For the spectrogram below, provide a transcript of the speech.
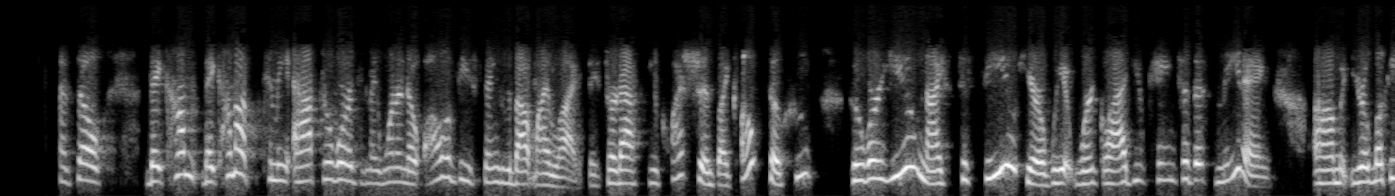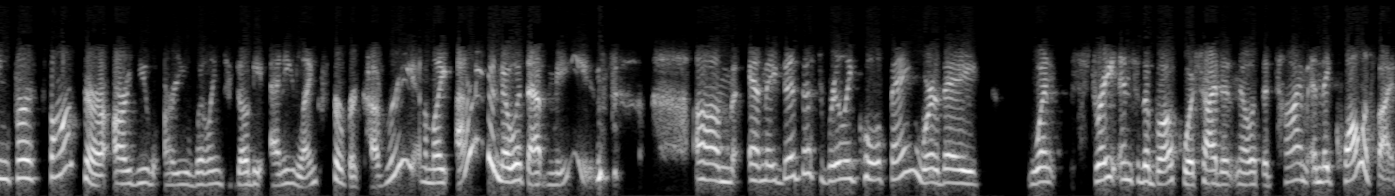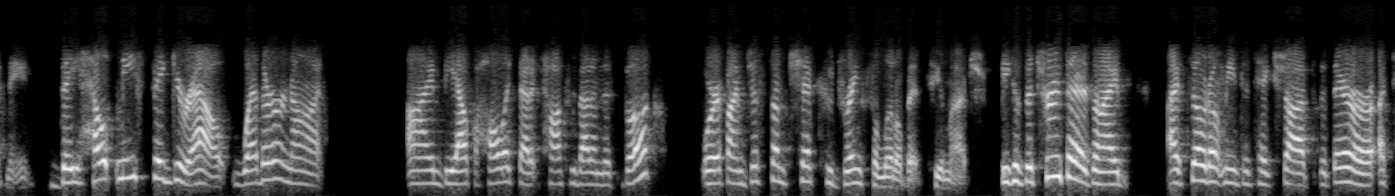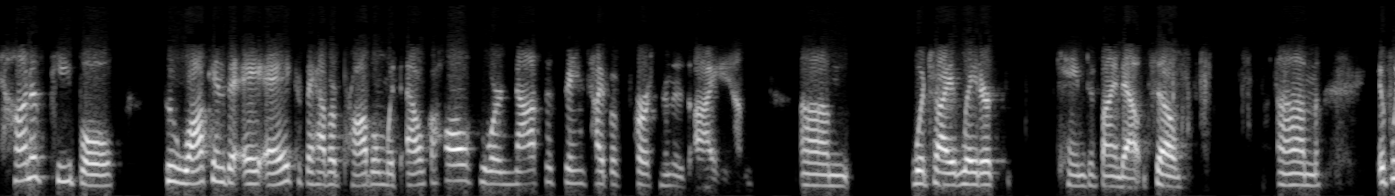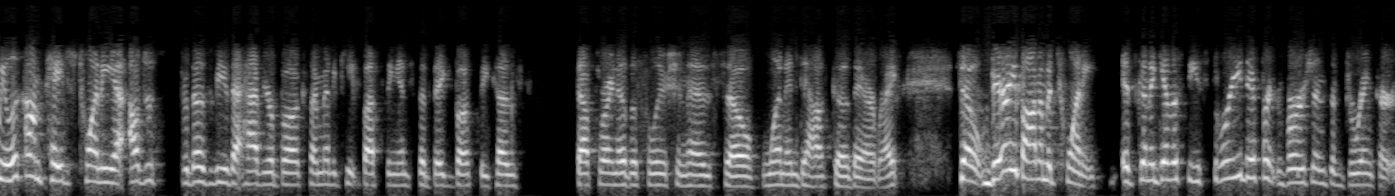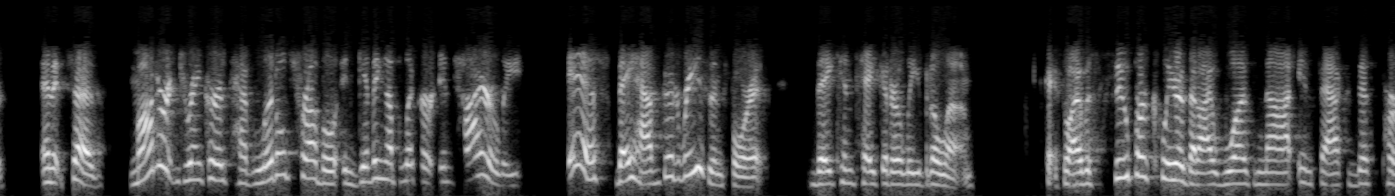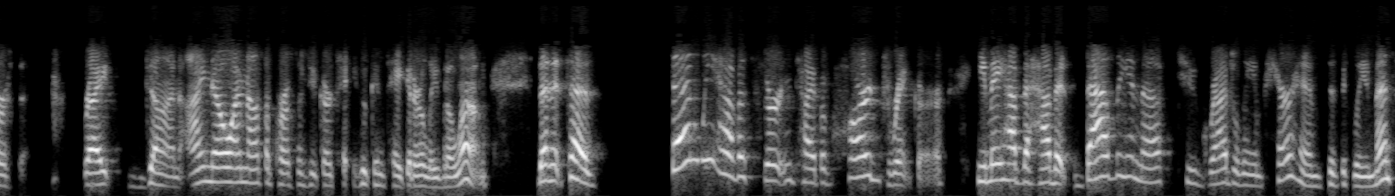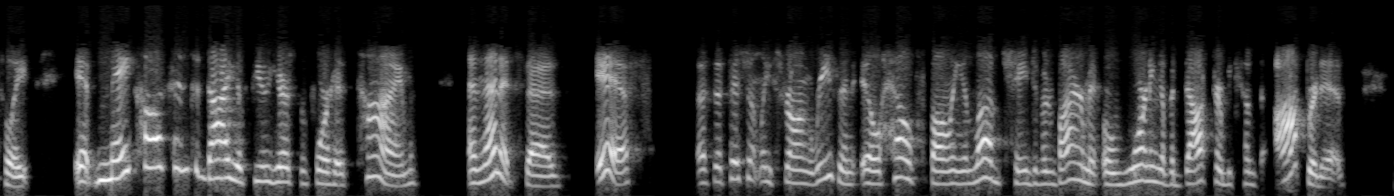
and so they come they come up to me afterwards and they want to know all of these things about my life. They start asking questions like, "Oh, so who who are you? Nice to see you here. We, we're glad you came to this meeting. Um, you're looking for a sponsor. Are you are you willing to go to any lengths for recovery?" And I'm like, I don't even know what that means. um, and they did this really cool thing where they went straight into the book, which I didn't know at the time, and they qualified me. They helped me figure out whether or not I'm the alcoholic that it talks about in this book, or if I'm just some chick who drinks a little bit too much. Because the truth is, and I, I so don't mean to take shots, but there are a ton of people who walk into AA because they have a problem with alcohol who are not the same type of person as I am, um, which I later came to find out. So, um, if we look on page 20, I'll just, for those of you that have your books, I'm going to keep busting into the big book because that's where I know the solution is. So when in doubt, go there, right? So very bottom of 20, it's going to give us these three different versions of drinkers. And it says, moderate drinkers have little trouble in giving up liquor entirely if they have good reason for it. They can take it or leave it alone. Okay, so I was super clear that I was not, in fact, this person, right? Done. I know I'm not the person who can, take it or leave it alone. Then it says, then we have a certain type of hard drinker. He may have the habit badly enough to gradually impair him physically and mentally. It may cause him to die a few years before his time. And then it says, if a sufficiently strong reason, ill health, falling in love, change of environment, or warning of a doctor becomes operative,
